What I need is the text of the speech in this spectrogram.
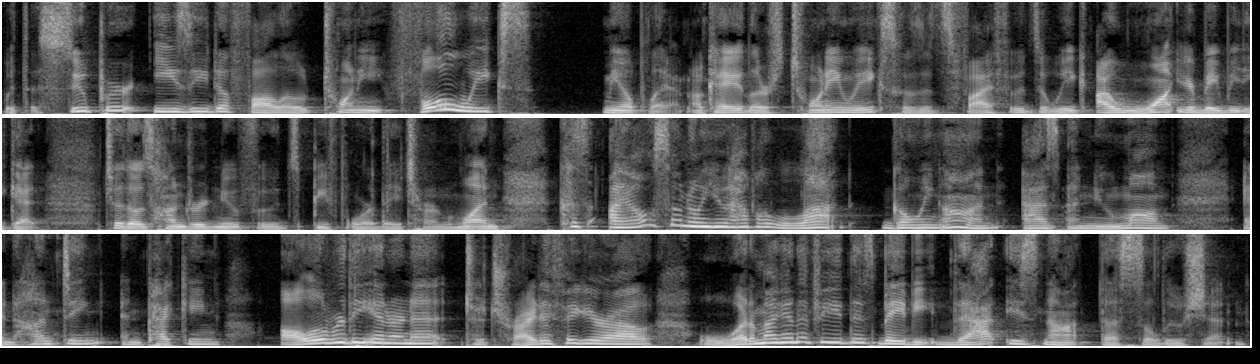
with a super easy to follow 20 full weeks meal plan. Okay, there's 20 weeks because it's five foods a week. I want your baby to get to those 100 new foods before they turn one because I also know you have a lot going on as a new mom and hunting and pecking all over the internet to try to figure out what am I going to feed this baby? That is not the solution.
